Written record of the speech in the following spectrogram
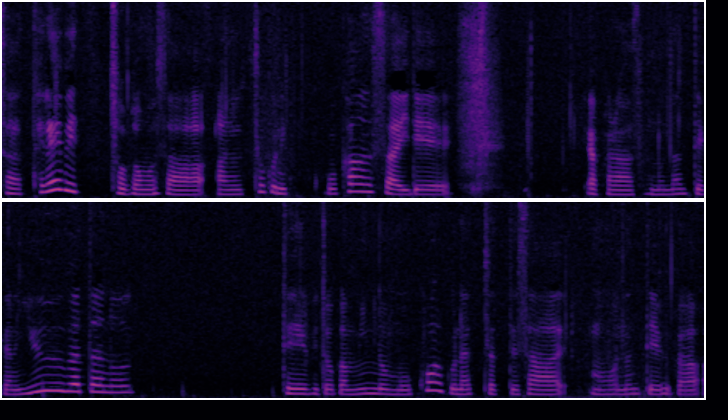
さテレビとかもさあの特にここ関西でやからそのなんていうかな夕方のテレビとか見んのも怖くなっちゃってさもうなんていうか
